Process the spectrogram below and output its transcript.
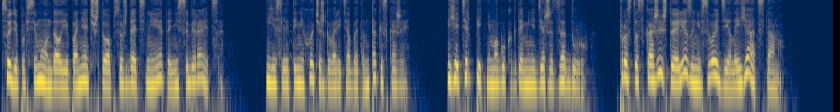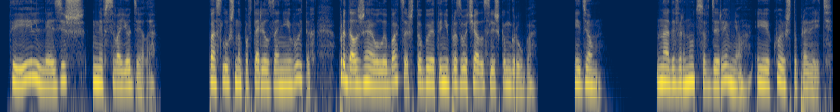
Судя по всему, он дал ей понять, что обсуждать с ней это не собирается. «Если ты не хочешь говорить об этом, так и скажи. Я терпеть не могу, когда меня держат за дуру. Просто скажи, что я лезу не в свое дело, и я отстану». «Ты лезешь не в свое дело», — послушно повторил за ней Войтах, продолжая улыбаться, чтобы это не прозвучало слишком грубо. Идем. Надо вернуться в деревню и кое-что проверить.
